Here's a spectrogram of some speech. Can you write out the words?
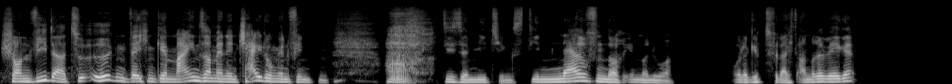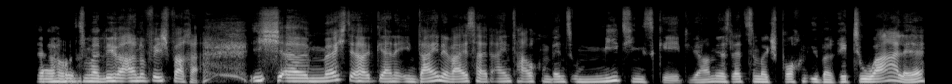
schon wieder zu irgendwelchen gemeinsamen Entscheidungen finden. Ach, diese Meetings, die nerven doch immer nur. Oder gibt es vielleicht andere Wege? Servus, mein lieber Arno Fischbacher. Ich äh, möchte heute gerne in deine Weisheit eintauchen, wenn es um Meetings geht. Wir haben ja das letzte Mal gesprochen über Rituale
